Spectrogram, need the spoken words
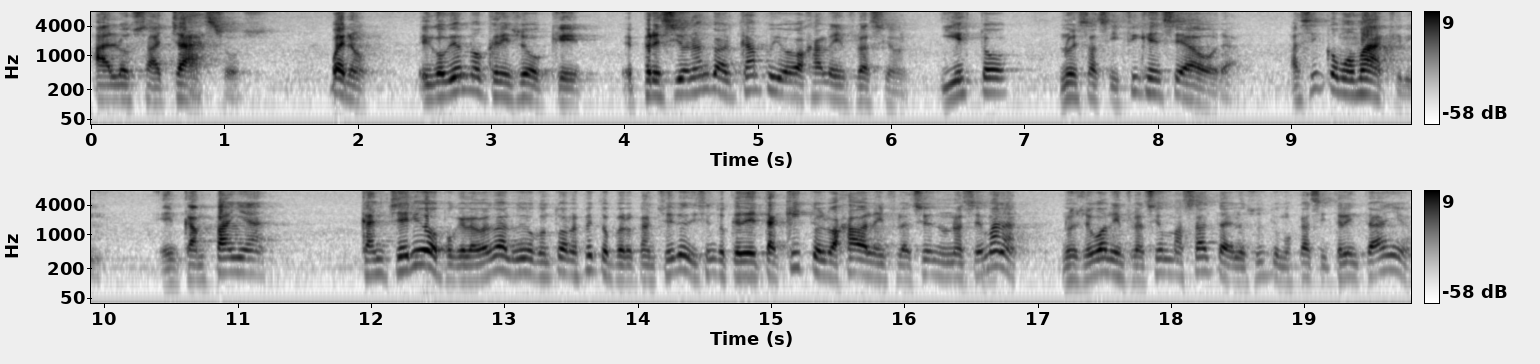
a los hachazos. Bueno, el gobierno creyó que presionando al campo iba a bajar la inflación. Y esto no es así. Fíjense ahora, así como Macri en campaña canchereó, porque la verdad lo digo con todo respeto, pero canchereó diciendo que de taquito él bajaba la inflación en una semana, nos llevó a la inflación más alta de los últimos casi 30 años.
